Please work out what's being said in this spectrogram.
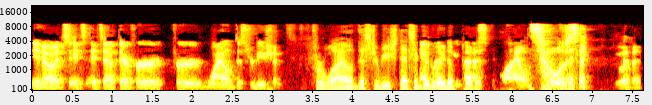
you know it's it's it's out there for for wild distribution for wild distribution. That's a good way to put it. Wild, so we'll just with it.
